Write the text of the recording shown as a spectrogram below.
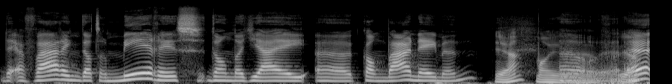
de ervaring dat er meer is dan dat jij eh, kan waarnemen. Ja, mooi. ja. hè?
